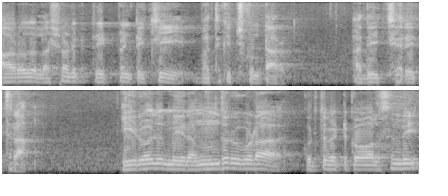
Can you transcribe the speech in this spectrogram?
ఆ రోజు లక్ష్మణుడికి ట్రీట్మెంట్ ఇచ్చి బతికించుకుంటారు అది చరిత్ర. ఈరోజు మీరందరూ కూడా గుర్తుపెట్టుకోవాల్సింది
